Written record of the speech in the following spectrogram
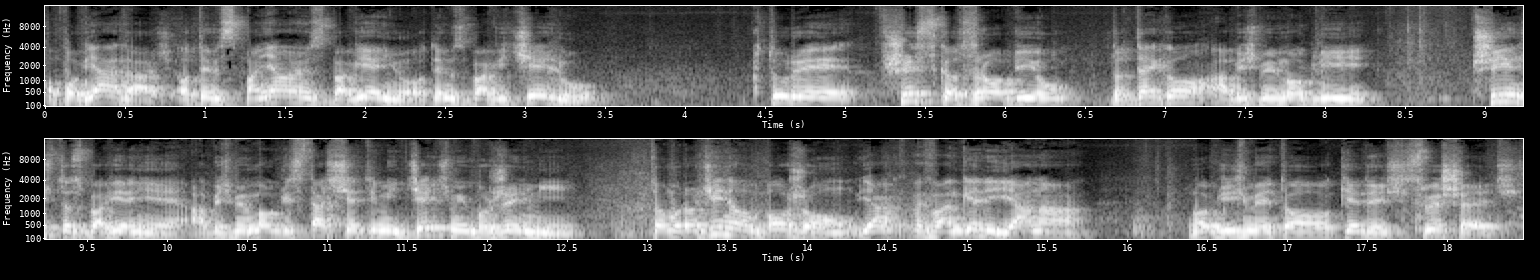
opowiadać o tym wspaniałym zbawieniu, o tym Zbawicielu, który wszystko zrobił do tego, abyśmy mogli przyjąć to zbawienie, abyśmy mogli stać się tymi dziećmi Bożymi, tą rodziną Bożą, jak w Ewangelii Jana mogliśmy to kiedyś słyszeć,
